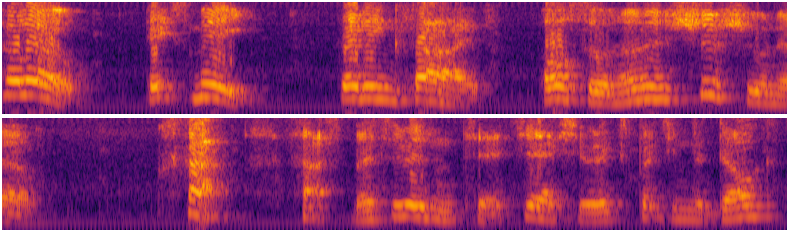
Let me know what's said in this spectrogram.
Hello, it's me, Redding 5, also known as shhyouknow. Ha, that's better, isn't it? Yes, you were expecting the dog.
